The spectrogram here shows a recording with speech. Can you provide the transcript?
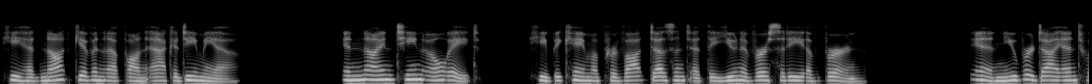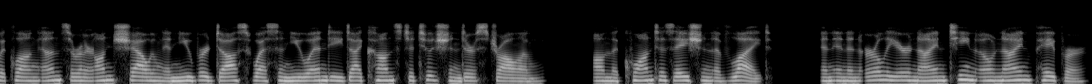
he had not given up on academia. In 1908, he became a Privatdozent at the University of Bern. In über die Entwicklung unserer Anschauungen über das Wesen und die Konstitution der Strahlung, on the quantization of light, and in an earlier 1909 paper,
